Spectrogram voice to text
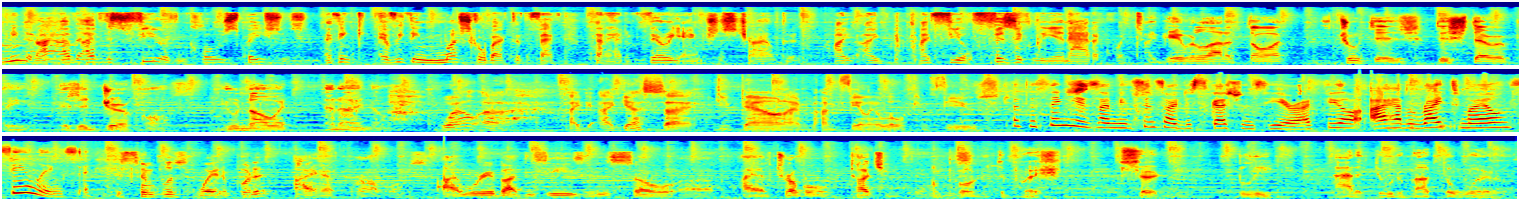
I mean it. I, I have this fear of enclosed spaces. I think everything must go back to the fact that I had a very anxious childhood. I, I, I feel physically inadequate. I gave it a lot of thought. The truth is, this therapy is a jerk off. You know it, and I know it. Well, uh, I, I guess uh, deep down I'm, I'm feeling a little confused. But the thing is, I mean, since our discussions here, I feel I have a right to my own feelings. The simplest way to put it, I have problems. I worry about diseases, so uh, I have trouble touching things. I'm things. prone to depression, a certain bleak attitude about the world.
